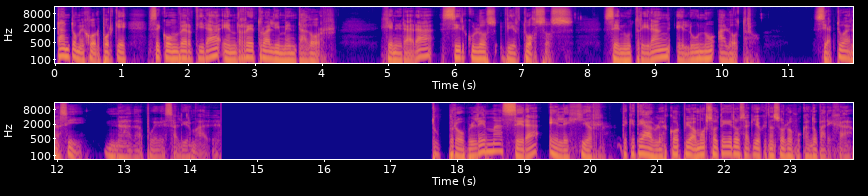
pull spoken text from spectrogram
tanto mejor, porque se convertirá en retroalimentador, generará círculos virtuosos, se nutrirán el uno al otro. Si actúan así, nada puede salir mal. Problema será elegir. ¿De qué te hablo, Escorpio? Amor solteros, aquellos que están solos buscando pareja.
